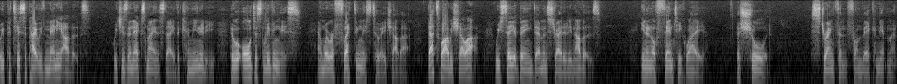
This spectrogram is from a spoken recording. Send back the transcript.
We participate with many others, which is the next mainstay, the community, who are all just living this and we're reflecting this to each other. That's why we show up. We see it being demonstrated in others in an authentic way, assured, strengthened from their commitment.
